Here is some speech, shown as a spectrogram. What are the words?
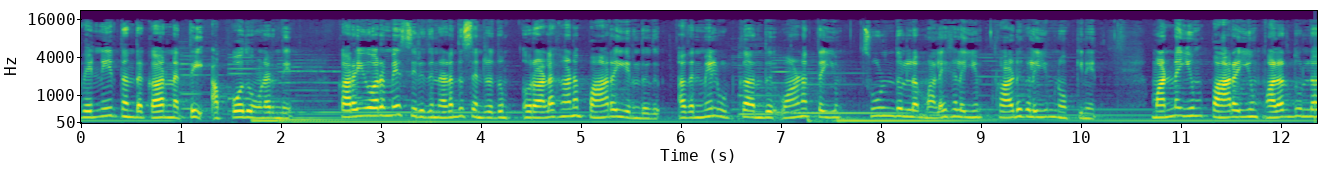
வெந்நீர் தந்த காரணத்தை அப்போது உணர்ந்தேன். கரையோரமே சிறிது நடந்து சென்றதும் ஒரு அழகான பாறை இருந்தது. அதன் மேல் உட்கார்ந்து வானத்தையும் சூழ்ந்துள்ள மலைகளையும் காடுகளையும் நோக்கினேன். மண்ணையும் பாறையும் வளர்ந்துள்ள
